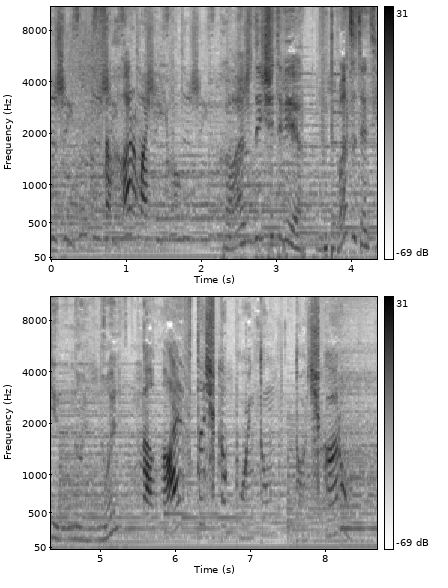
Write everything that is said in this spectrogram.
Захаром Алиевым. Каждый четверг в 21.00 на live.pointum.ru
